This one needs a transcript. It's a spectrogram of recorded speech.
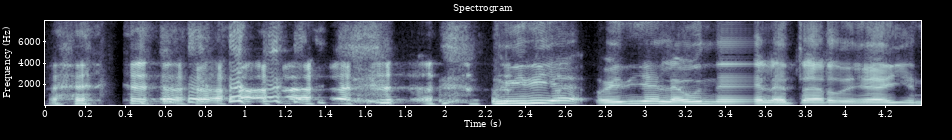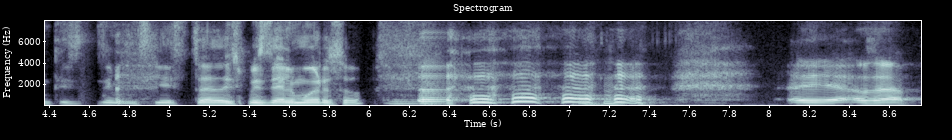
Hoy día, hoy día a la una de la tarde, ahí antes de mi siesta, después de almuerzo. Eh, o, sea,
